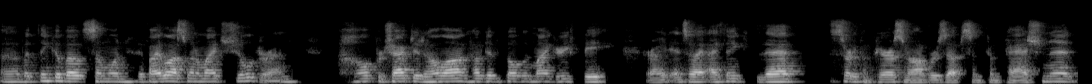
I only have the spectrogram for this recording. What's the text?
Uh, but think about someone, if I lost one of my children, how protracted, how long, how difficult would my grief be? Right. And so I, I think that sort of comparison offers up some compassionate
